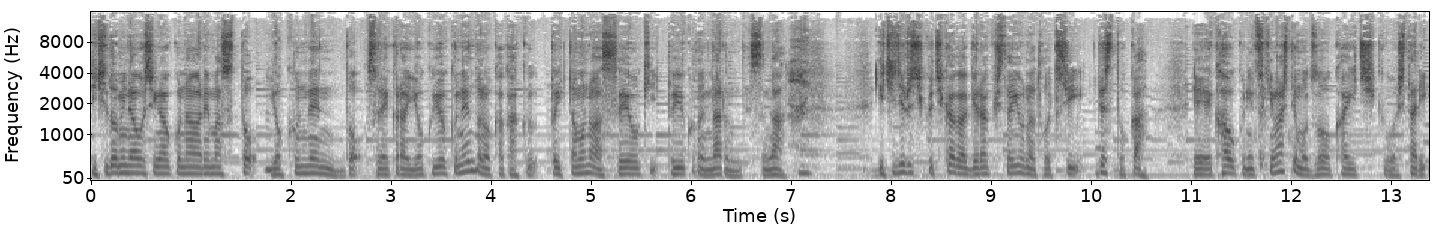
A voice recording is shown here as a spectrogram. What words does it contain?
一度見直しが行われますと翌年度それから翌々年度の価格といったものは据え置きということになるんですが、はい、著しく地価が下落したような土地ですとか、えー、家屋につきましても増改築をしたり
